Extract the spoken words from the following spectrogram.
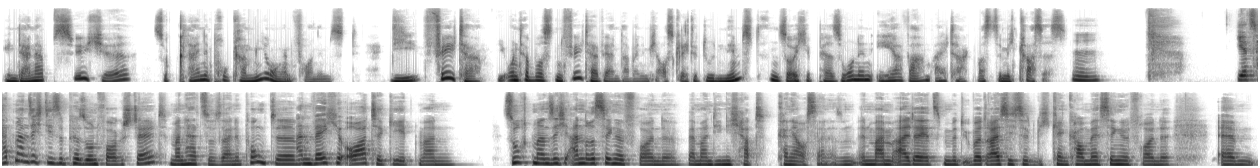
in deiner Psyche so kleine Programmierungen vornimmst die Filter, die unterbewussten Filter werden dabei nämlich ausgerichtet. Du nimmst dann solche Personen eher wahr im Alltag, was ziemlich krass ist. Hm. Jetzt hat man sich diese Person vorgestellt, man hat so seine Punkte. An welche Orte geht man? Sucht man sich andere Single-Freunde, wenn man die nicht hat? Kann ja auch sein. Also in meinem Alter jetzt mit über 30, ich kenne kaum mehr Single-Freunde. Ähm,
